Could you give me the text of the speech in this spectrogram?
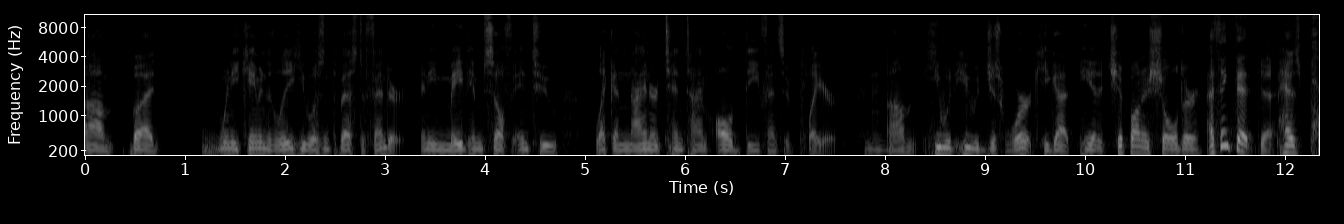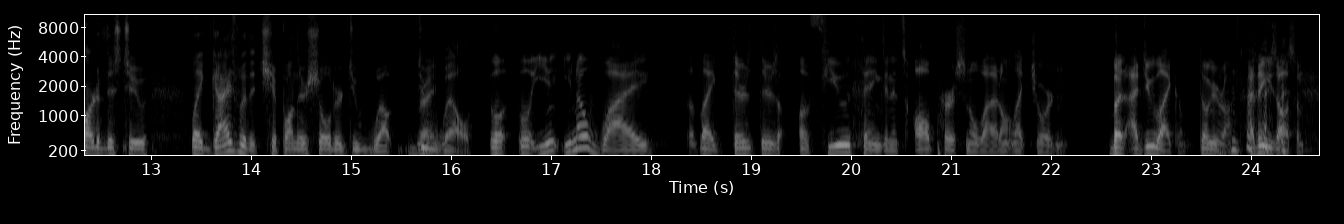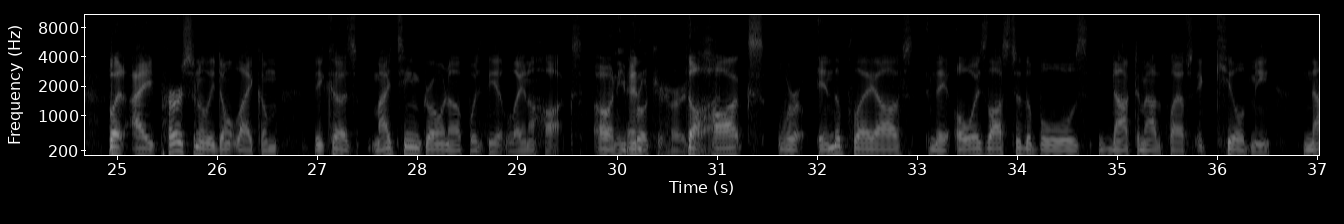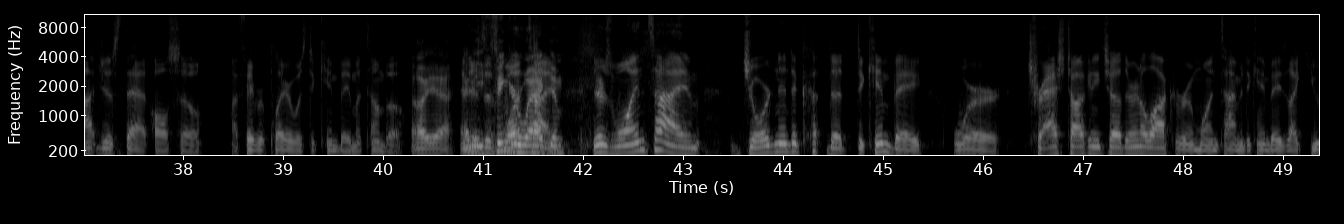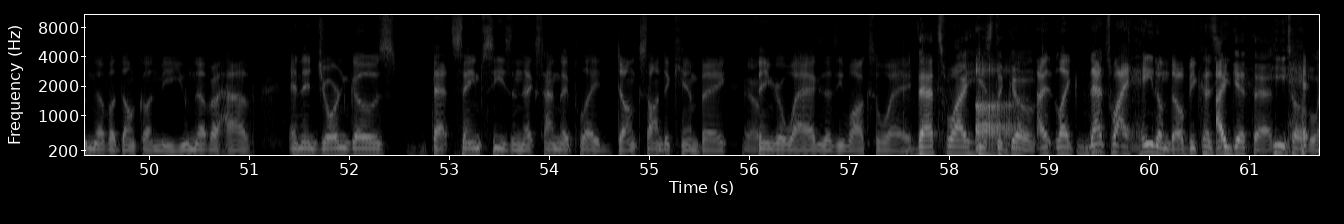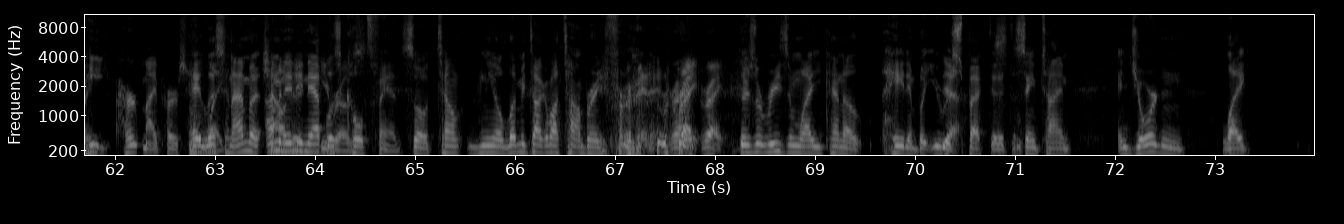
um, but when he came into the league, he wasn't the best defender, and he made himself into like a nine or ten time all defensive player. Um, he would he would just work. He got he had a chip on his shoulder. I think that Yeah. has part of this too. Like guys with a chip on their shoulder do well do Right. well. Well, well, you you know why? Like, there's there's a few things, and it's all personal why I don't like Jordan, but I do like him. Don't get me wrong. I think he's awesome, but I personally don't like him because my team growing up was the Atlanta Hawks. Oh, and he And broke your heart. The Hawks were in the playoffs, and they always lost to the Bulls, knocked them out of the playoffs. It killed me. Not just that, also. My favorite player was Dikembe Mutombo. oh yeah, and, there's he finger one wagged time, him. There's one time Jordan and Dik- the Dikembe were trash talking each other in a locker room one time, and Dikembe's like, "You never dunk on me, you never have." And then Jordan goes that same season, next time they play, dunks on Dikembe, finger wags as he walks away. That's why he's the Uh, goat. I, like that's why I hate him though because he, I get that, he totally. he hurt my personal. Hey, listen, like, I'm a I'm an Indianapolis heroes. Colts fan, so tell you know, let me talk about Tom Brady for a minute. Right, Right, right. There's a reason why you kind of hate him, but you Yeah. respect it at the same time. And Jordan, like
